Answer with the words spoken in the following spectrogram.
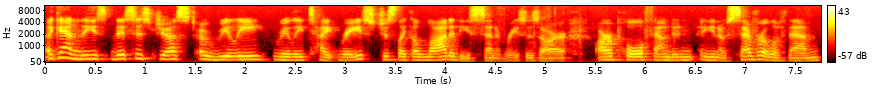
again, these this is just a really really tight race, just like a lot of these Senate races are. Our poll found in you know several of them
